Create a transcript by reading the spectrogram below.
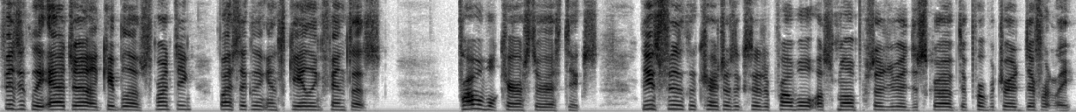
physically agile and capable of sprinting, bicycling, and scaling fences. Probable characteristics. These physical characteristics considered probable, a small percentage of it describe the perpetrator differently.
